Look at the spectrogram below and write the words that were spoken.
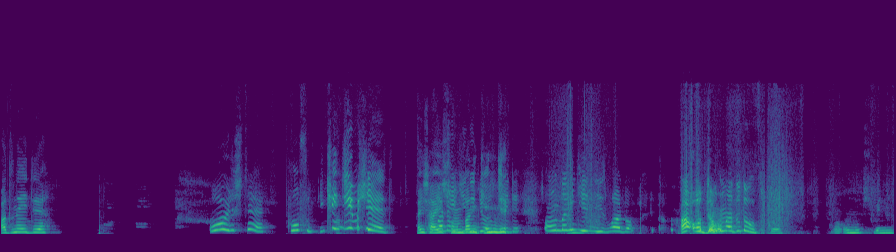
adı neydi? O işte. Profil. İkinciymişiz. Hayır Pardon, hayır sondan ikinci diyorum, ikinci. şeydi. Sondan ikinciyiz pardon. Aa adamın adı da Utku. Umut benim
